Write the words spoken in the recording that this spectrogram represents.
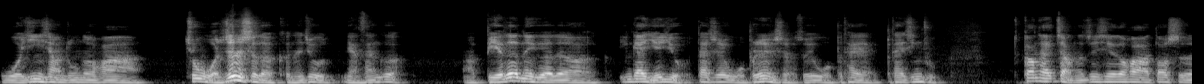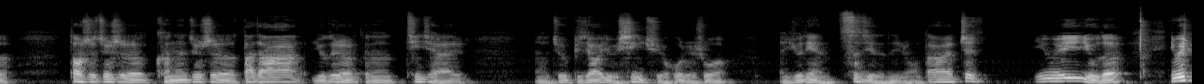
我印象中的话。就我认识的可能就两三个，啊，别的那个的应该也有，但是我不认识，所以我不太不太清楚。刚才讲的这些的话，倒是倒是就是可能就是大家有的人可能听起来，嗯，就比较有兴趣，或者说有点刺激的那种。当然，这因为有的，因为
